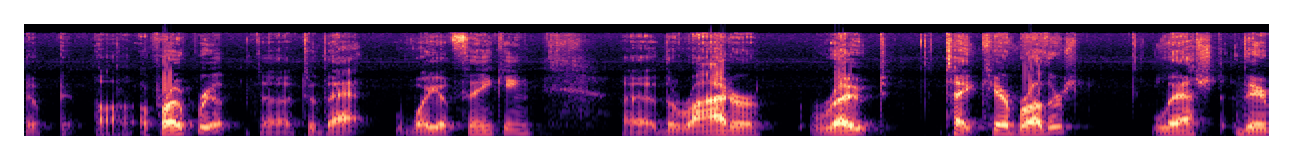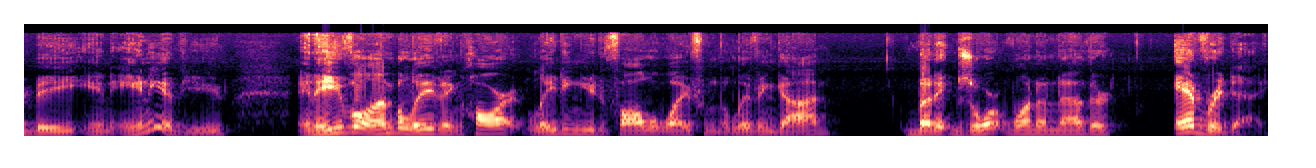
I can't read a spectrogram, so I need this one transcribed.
uh, appropriate to that way of thinking. the writer wrote Take care, brothers, lest there be in any of you an evil, unbelieving heart leading you to fall away from the living God, but exhort one another every day,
